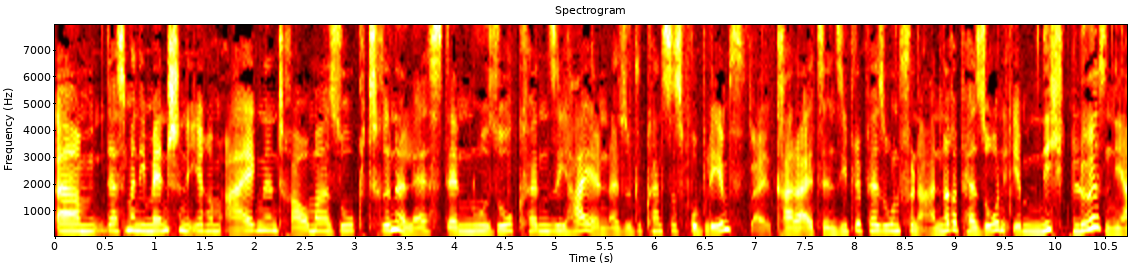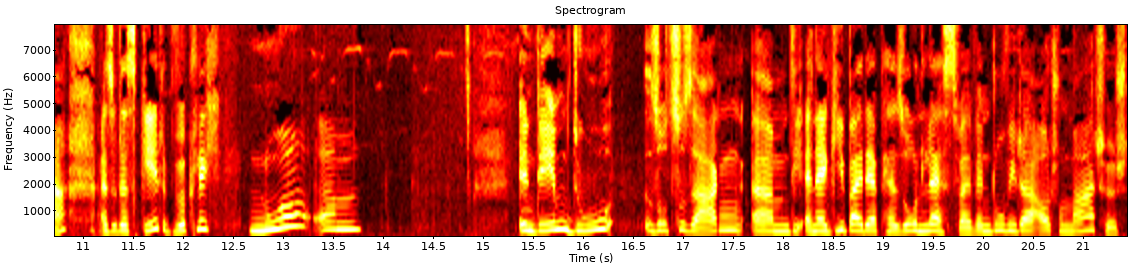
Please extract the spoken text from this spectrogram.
ähm, dass man die Menschen in ihrem eigenen Traumasog drinne lässt, denn nur so können sie heilen. Also du kannst das Problem gerade als sensible Person für eine andere Person eben nicht lösen, ja. Also das geht wirklich nur, ähm, indem du sozusagen ähm, die Energie bei der Person lässt, weil wenn du wieder automatisch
